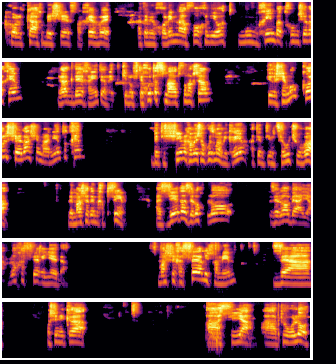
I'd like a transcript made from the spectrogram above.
כל כך בשפע. חבר'ה, אתם יכולים להפוך להיות מומחים בתחום שלכם רק דרך האינטרנט. כאילו, פתחו את הסמארטפון עכשיו, תרשמו כל שאלה שמעניינת אתכם, ב-95% מהמקרים אתם תמצאו תשובה למה שאתם מחפשים. אז ידע זה לא, לא, זה לא הבעיה, לא חסר ידע. מה שחסר לפעמים זה ה... מה שנקרא העשייה, הפעולות.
